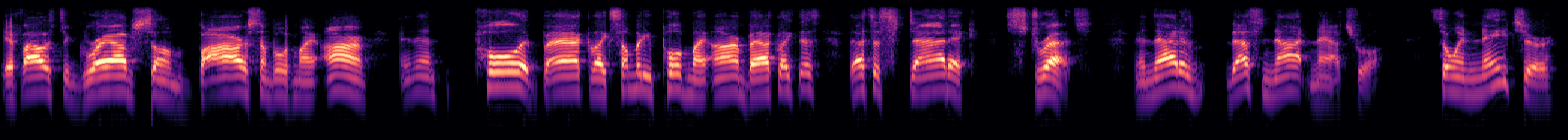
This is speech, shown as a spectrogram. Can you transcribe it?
If I was to grab some bar or something with my arm and then pull it back, like somebody pulled my arm back like this, that's a static stretch. And that is that's not natural. So in nature,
